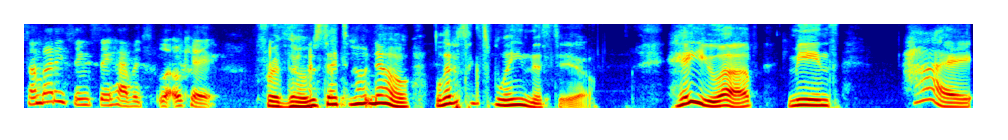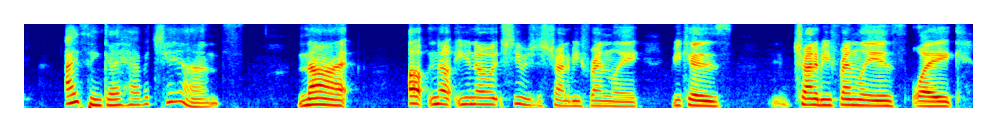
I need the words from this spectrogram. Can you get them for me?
somebody thinks they have a okay. For those that don't know, let us explain this to you. Hey you up means hi, I think I have a chance. Not oh no, you know what? She was just trying to be friendly because trying to be friendly is like,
